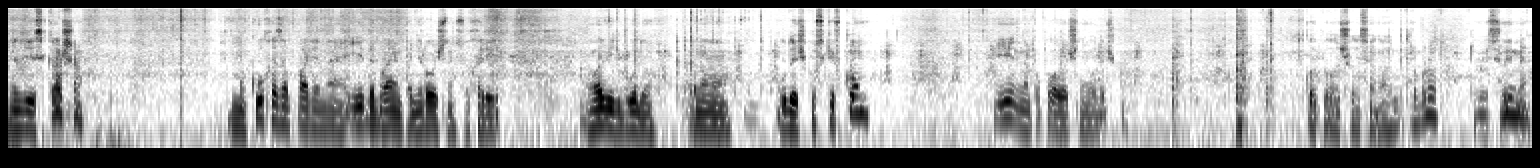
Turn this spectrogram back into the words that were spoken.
Здесь каша, макуха запаренная и добавим панировочных сухарей. Ловить буду на удочку с кивком и на поплавочную удочку. Такой получился у нас бутерброд, то есть вымя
